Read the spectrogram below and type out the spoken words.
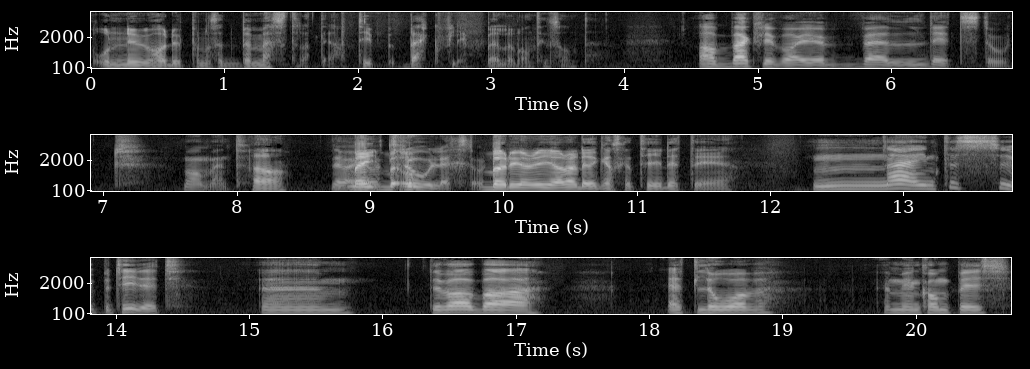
och nu har du på något sätt bemästrat det. Typ backflip eller någonting sånt. Ja, backflip var ju väldigt stort moment. Ja. Det var Men- otroligt stort. Började du göra det ganska tidigt? I, Mm, nej, inte supertidigt. Ehm, det var bara ett lov med en kompis.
